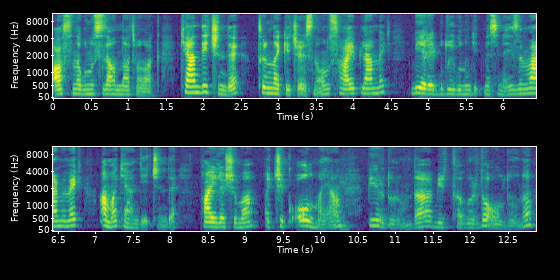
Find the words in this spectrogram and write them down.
aslında bunu size anlatmamak. Kendi içinde tırnak içerisinde onu sahiplenmek, bir yere bu duygunun gitmesine izin vermemek ama kendi içinde paylaşıma açık olmayan bir durumda, bir tavırda olduğunu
